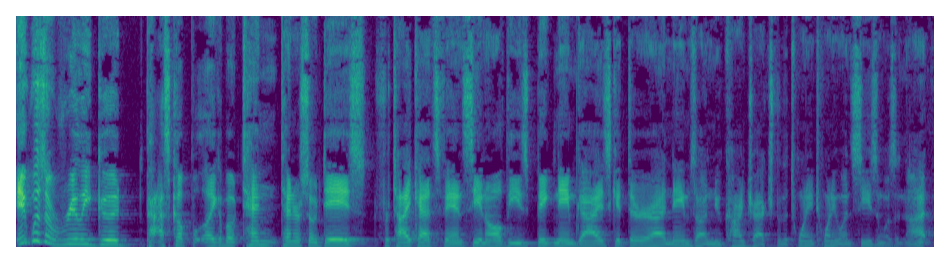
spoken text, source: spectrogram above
It was a really good past couple, like about 10, 10 or so days for Ticats fans seeing all these big name guys get their uh, names on new contracts for the 2021 season, was it not?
